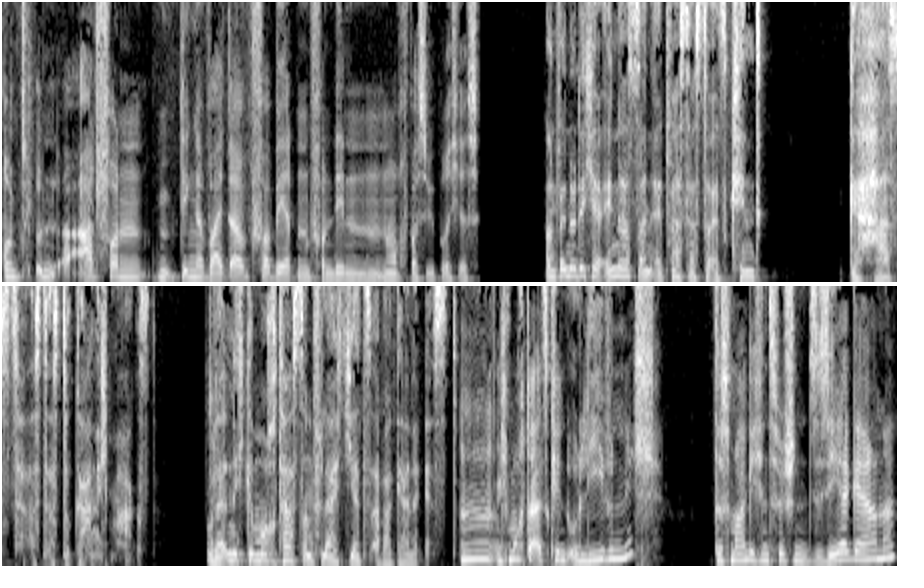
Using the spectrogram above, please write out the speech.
Und eine Art von Dinge weiterverwerten, von denen noch was übrig ist. Und wenn du dich erinnerst an etwas, das du als Kind gehasst hast, das du gar nicht magst. Oder nicht gemocht hast und vielleicht jetzt aber gerne isst. Mm, Ich mochte als Kind Oliven nicht. Das mag ich inzwischen sehr gerne.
